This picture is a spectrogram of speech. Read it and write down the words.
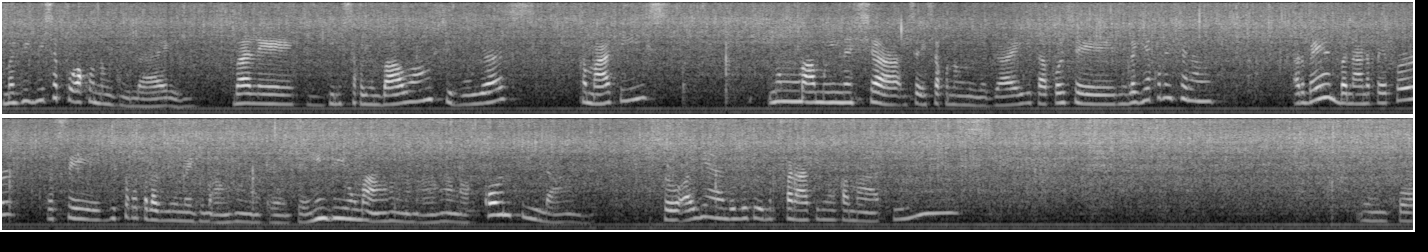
Magigisa po ako ng gulay. Bale, ginisa ko yung bawang, sibuyas, kamatis. Nung maamoy na siya, isa-isa ko nang nilagay. Tapos eh, nilagyan ko rin siya ng, ano ba yan, banana pepper. Kasi gusto ko talaga yung medyo maanghang ng konti. Hindi yung maanghang na maanghang, ah. konti lang. So, ayan, lulutuin pa natin yung kamatis. Ayan po.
